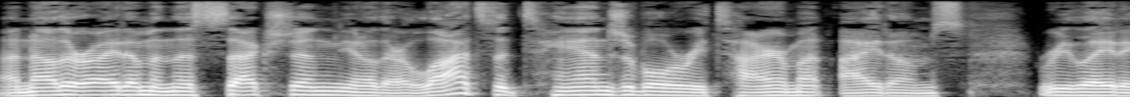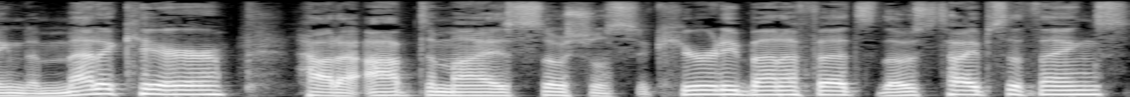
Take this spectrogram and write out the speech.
Another item in this section, you know, there are lots of tangible retirement items relating to Medicare, how to optimize Social Security benefits, those types of things.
